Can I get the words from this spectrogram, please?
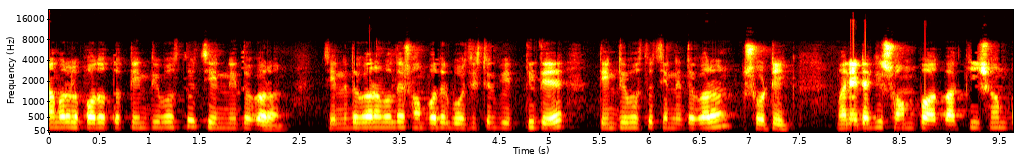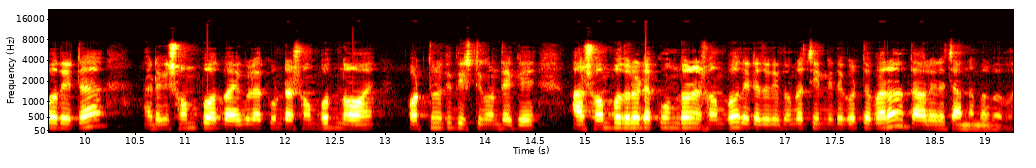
নাম্বার হলো প্রদত্ত তিনটি বস্তু চিহ্নিতকরণ। চিহ্নিতকরণ বলতে সম্পদের বৈশিষ্ট্যের ভিত্তিতে তিনটি বস্তু চিহ্নিতকরণ সঠিক। মানে এটা কি সম্পদ বা কি সম্পদ এটা? এটা কি সম্পদ বা এগুলা কোনটা সম্পদ নয়? অর্থনৈতিক দৃষ্টিকোণ থেকে, আর সম্পদ হলো এটা কোন ধরনের সম্পদ? এটা যদি তোমরা চিহ্নিত করতে পারো, তাহলে এটা চার নাম্বার পাবা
